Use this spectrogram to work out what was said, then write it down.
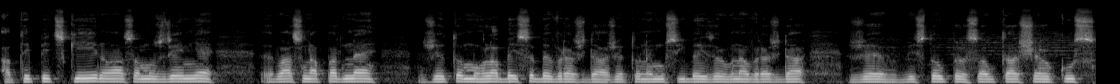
atypický. No a samozřejmě vás napadne, že to mohla být sebevražda, že to nemusí být zrovna vražda, že vystoupil z auta, šel kus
